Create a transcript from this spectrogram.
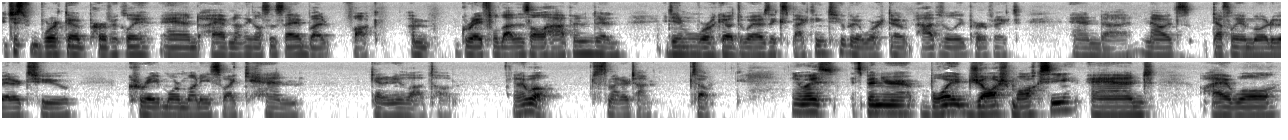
It just worked out perfectly, and I have nothing else to say. But fuck, I'm grateful that this all happened, and it didn't work out the way I was expecting to, but it worked out absolutely perfect and uh, now it's definitely a motivator to create more money so I can get a new laptop, and I will. Just a matter of time. So, anyways, it's been your boy Josh Moxie, and I will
